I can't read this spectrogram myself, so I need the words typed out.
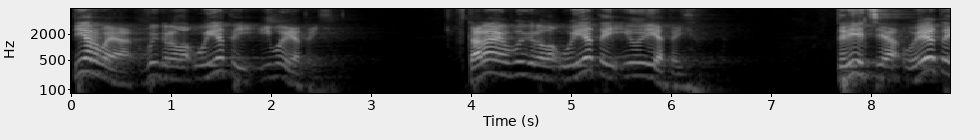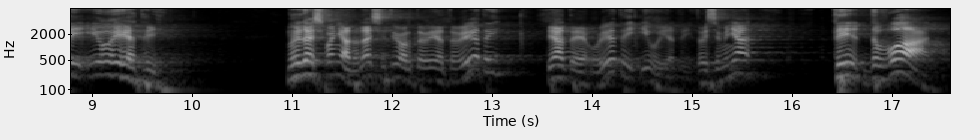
Первая выиграла у этой и у этой. Вторая выиграла у этой и у этой. Третья у этой и у этой. Ну и дальше понятно, да? Четвертая у этой, у этой. Пятая у этой и у этой. То есть у меня ты два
